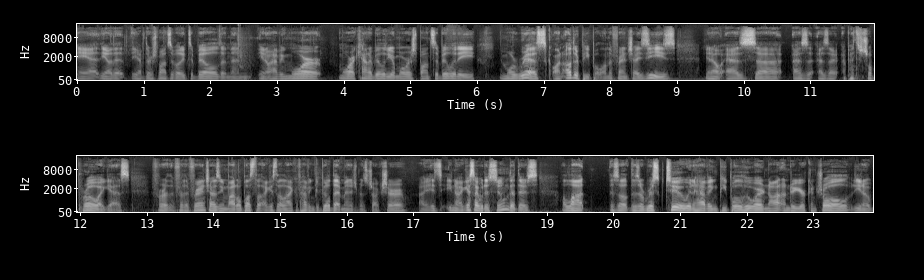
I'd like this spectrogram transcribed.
and you know that you have the responsibility to build, and then you know having more more accountability or more responsibility more risk on other people on the franchisees, you know, as uh, as as a, a potential pro, I guess. For the, for the franchising model, plus the, I guess the lack of having to build that management structure, uh, it's you know I guess I would assume that there's a lot there's a there's a risk too in having people who are not under your control, you know,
